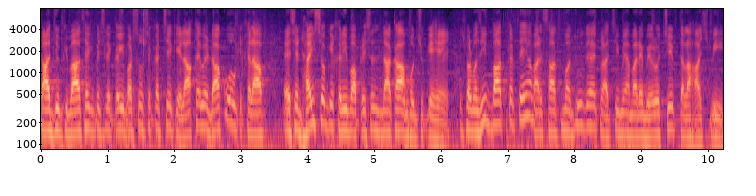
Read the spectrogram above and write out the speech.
ताजुब की बात है कि पिछले कई वर्षों से कच्चे के इलाके में डाकुओं के खिलाफ ऐसे ढाई सौ के करीब ऑपरेशन नाकाम हो चुके हैं। इस पर मजीद बात करते हैं। हमारे साथ मौजूद हैं कराची में हमारे ब्यूरो चीफ तला हाशमी।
